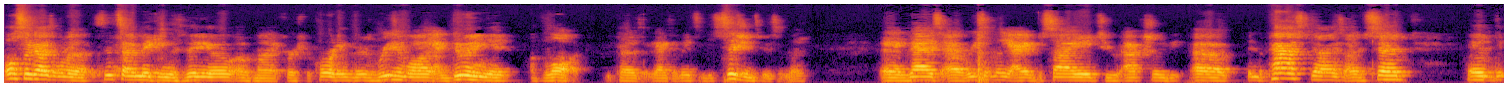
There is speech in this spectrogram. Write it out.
Also, guys, I want to, since I'm making this video of my first recording, there's a reason why I'm doing it a vlog. Because, guys, I made some decisions recently. And, guys, uh, recently I have decided to actually, be, uh, in the past, guys, I've said, and,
